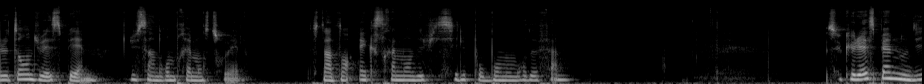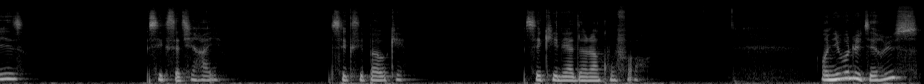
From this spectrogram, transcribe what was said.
le temps du SPM, du syndrome prémenstruel. C'est un temps extrêmement difficile pour bon nombre de femmes. Ce que les SPM nous disent, c'est que ça tiraille. C'est que c'est pas ok. C'est qu'il y a de l'inconfort. Au niveau de l'utérus,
